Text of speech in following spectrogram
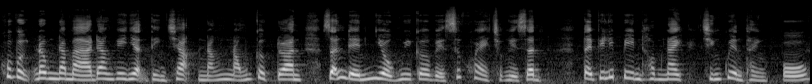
Khu vực Đông Nam Á đang ghi nhận tình trạng nắng nóng cực đoan dẫn đến nhiều nguy cơ về sức khỏe cho người dân. Tại Philippines hôm nay, chính quyền thành phố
